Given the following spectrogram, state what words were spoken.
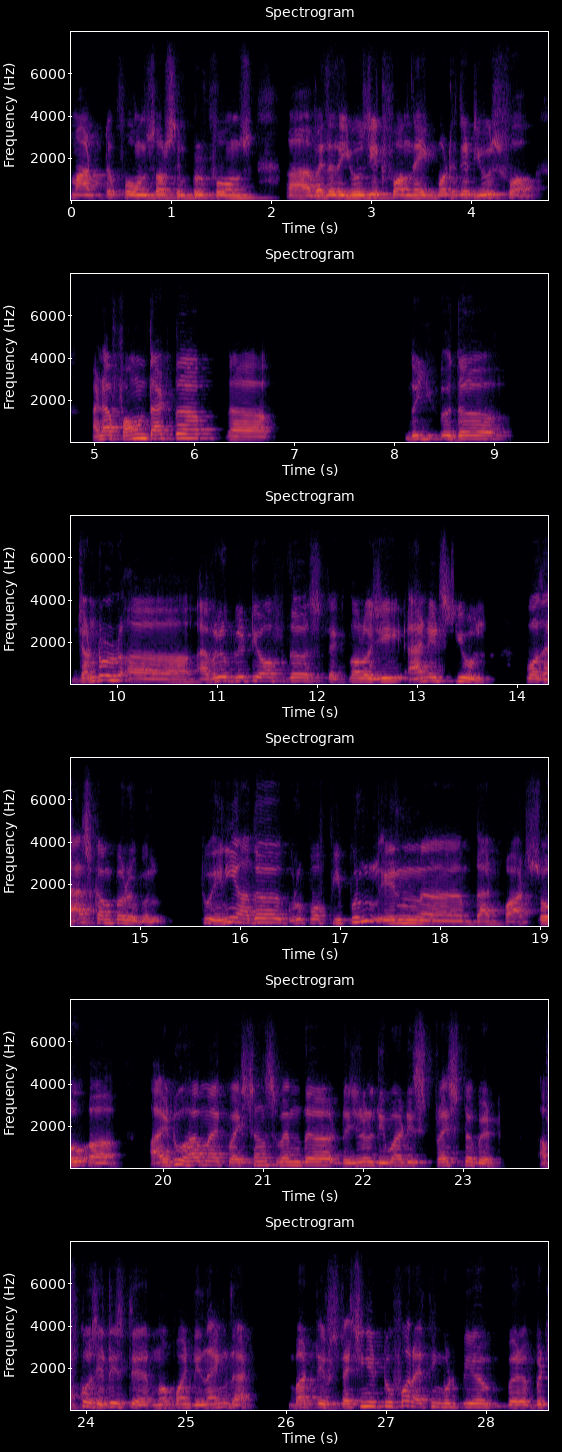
smartphones or simple phones, whether they use it for like, what is it used for? And I found that the the the general uh, availability of this technology and its use was as comparable to any other group of people in uh, that part. So uh, I do have my questions when the digital divide is stretched a bit. Of course, it is there, no point denying that. But if stretching it too far, I think would be a, a bit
